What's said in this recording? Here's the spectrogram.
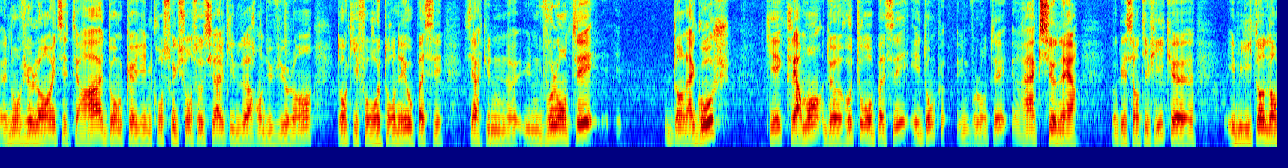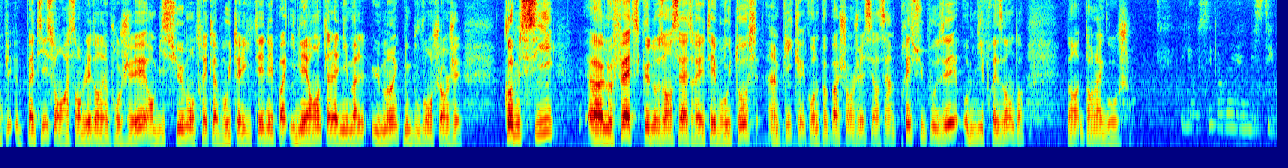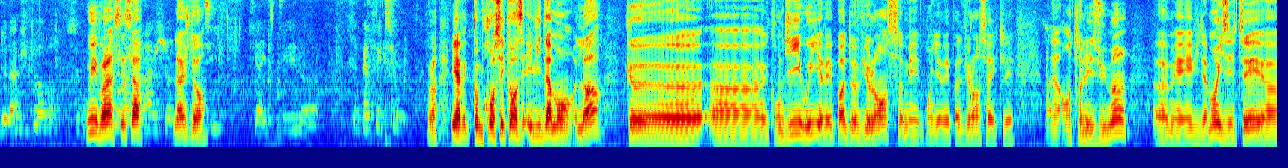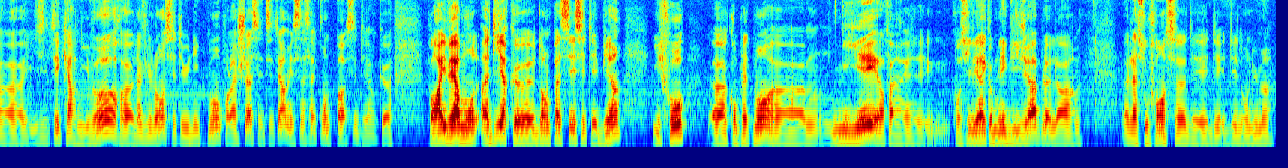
euh, non violents, etc. Donc, euh, il y a une construction sociale qui nous a rendus violents. Donc, il faut retourner au passé. C'est-à-dire qu'une une volonté dans la gauche qui est clairement de retour au passé et donc une volonté réactionnaire. Donc, les scientifiques. euh, et militants de l'empathie sont rassemblés dans un projet ambitieux, montrer que la brutalité n'est pas inhérente à l'animal humain que nous pouvons changer. Comme si euh, le fait que nos ancêtres aient été brutaux implique qu'on ne peut pas changer. C'est un présupposé omniprésent dans, dans- dans la gauche. Il y a aussi, pardon, il y a une mystique de l'âge d'or. Oui, voilà, c'est ça, l'âge d'or. Qui a été euh, la perfection. Voilà. Et avec comme conséquence, évidemment, là, euh, qu'on dit, oui, il n'y avait pas de violence, mais bon, il n'y avait pas de violence avec les, entre les humains. Euh, mais évidemment, ils étaient, euh, ils étaient carnivores. euh, la violence était uniquement pour la chasse, etc. Mais ça, ça compte pas. C'est-à-dire que pour arriver à, dire que dans le passé c'était bien, il faut complètement nier, enfin considérer comme négligeable la, souffrance des non-humains.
